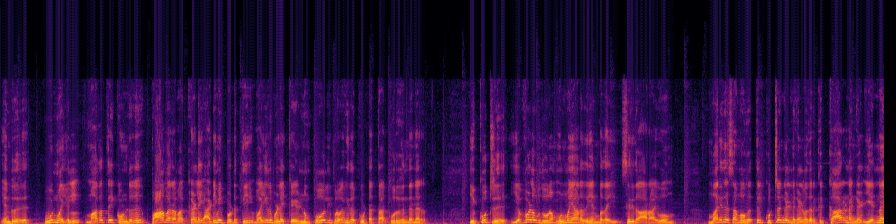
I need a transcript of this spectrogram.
என்று உண்மையில் மதத்தை கொண்டு பாமர மக்களை அடிமைப்படுத்தி வயிறு பிழைக்க எண்ணும் போலி புரோகித கூட்டத்தார் கூறுகின்றனர். இக்கூற்று எவ்வளவு தூரம் உண்மையானது என்பதை சிறிது ஆராய்வோம். மனித சமூகத்தில் குற்றங்கள் நிகழ்வதற்கு காரணங்கள் என்ன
